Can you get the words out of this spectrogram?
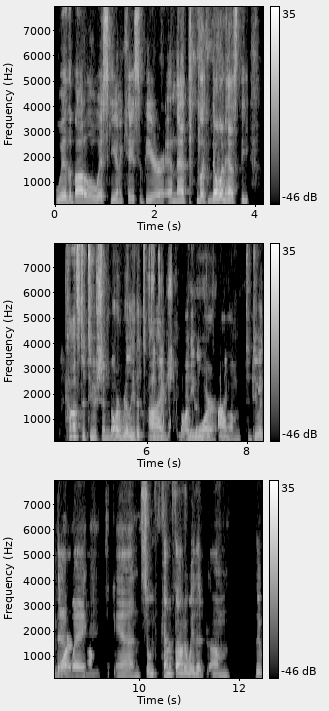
with a bottle of whiskey and a case of beer, and that like no one has the constitution nor really the time anymore um, to do it that way. Um, and so we've kind of found a way that um, that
